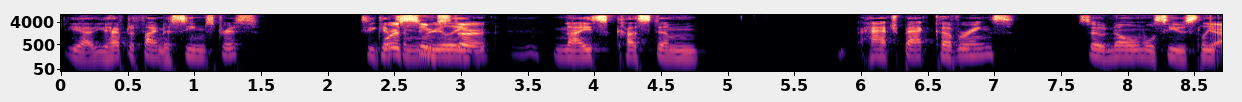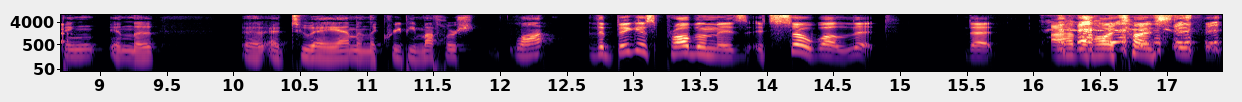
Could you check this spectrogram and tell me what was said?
yeah. You have to find a seamstress to get or some really nice custom hatchback coverings, so no one will see you sleeping in the uh, at 2 a.m. in the creepy muffler sh- lot. The biggest problem is it's so well lit that I have a hard time sleeping.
